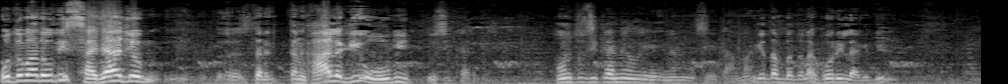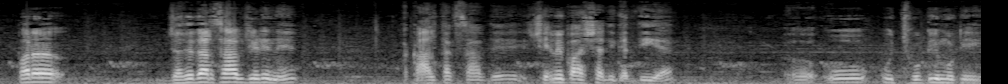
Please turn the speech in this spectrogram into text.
ਉਸ ਤੋਂ ਬਾਅਦ ਉਹਦੀ ਸਜ਼ਾ ਜੋ ਤਨਖਾਹ ਲੱਗੀ, ਉਹ ਵੀ ਤੁਸੀਂ ਕਰ ਹੁਣ ਤੁਸੀਂ ਕਹਿੰਦੇ ਹੋ ਇਹਨਾਂ ਨੂੰ ਅਸੀਂ ਹਟਾਵਾਂਗੇ, ਤਾਂ ਬਦਲਾਖੋਰੀ ਲੱਗਦੀ। ਪਰ ਜਥੇਦਾਰ ਸਾਹਿਬ ਜਿਹੜੇ ਨੇ, ਅਕਾਲ ਤਖਤ ਸਾਹਿਬ ਦੇ ਛੇਵੇਂ ਪਾਤਸ਼ਾਹ ਦੀ ਗੱਦੀ ਹੈ ਉਹ ਕੋਈ ਛੋਟੀ ਮੋਟੀ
